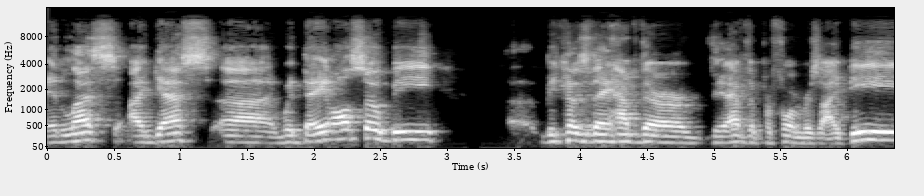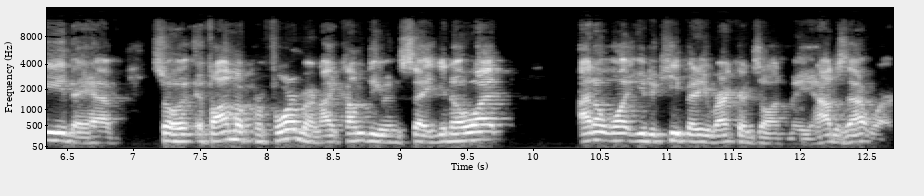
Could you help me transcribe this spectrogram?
unless I guess uh, would they also be uh, because they have their they have the performer's ID, they have. So if I'm a performer and I come to you and say, you know what, I don't want you to keep any records on me. How does that work?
